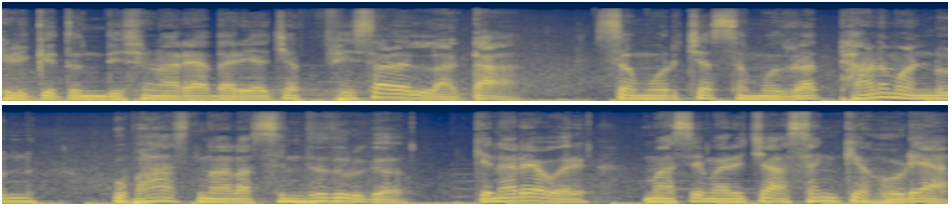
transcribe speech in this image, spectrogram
खिडकीतून दिसणाऱ्या दर्याच्या फेसाळ लाटा समोरच्या समुद्रात ठाण मांडून उभा असणारा सिंधुदुर्ग. किनाऱ्यावर मासेमारीच्या असंख्य होड्या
